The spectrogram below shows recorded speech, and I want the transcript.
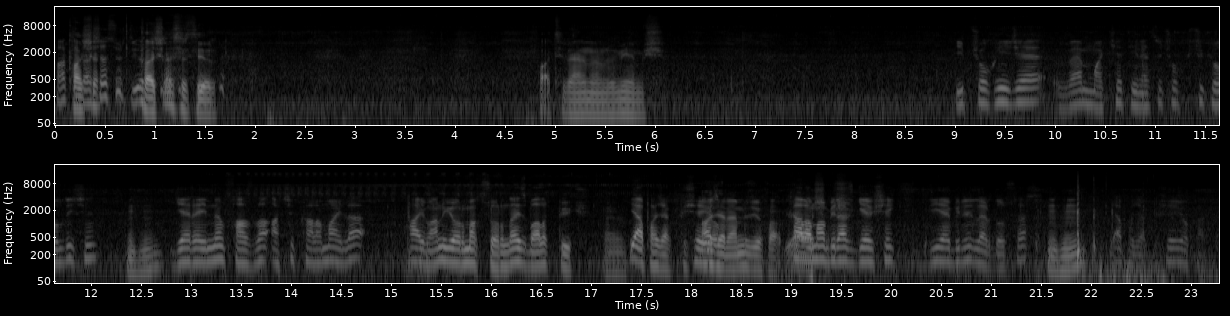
Fatih Taşa- taşa, sürtüyor. Taşa sürtüyor. Fatih benim ömrümü yemiş. İp çok ince ve maket iğnesi çok küçük olduğu için Hı hı. gereğinden fazla açık kalamayla hayvanı yormak zorundayız. Balık büyük. Evet. Yapacak bir şey yok. Acelemiz yok abi. Kalama yavaş biraz gevşek diyebilirler dostlar. Hı hı. Yapacak bir şey yok abi.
